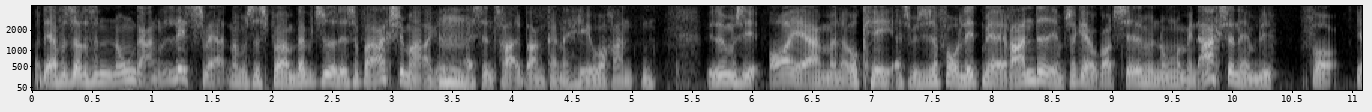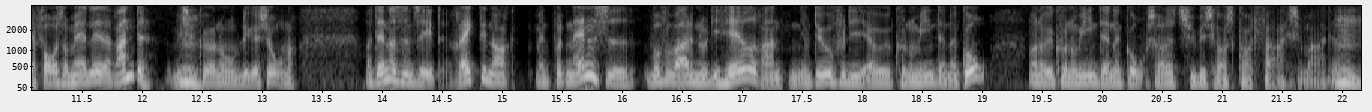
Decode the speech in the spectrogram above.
Og derfor så er det sådan nogle gange lidt svært, når man så spørger, hvad betyder det så for aktiemarkedet, mm. at centralbankerne hæver renten? Hvis man sige, åh ja, men okay, altså hvis jeg så får lidt mere i rente, jamen, så kan jeg jo godt sælge med nogle af mine aktier nemlig, for jeg får så mere lidt rente, hvis Mm. jeg kører nogle obligationer. Og den er sådan set rigtig nok, men på den anden side, hvorfor var det nu, de hævede renten? Jamen det er jo fordi, at økonomien den er god, og når økonomien den er god, så er det typisk også godt for aktiemarkedet. Mm.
